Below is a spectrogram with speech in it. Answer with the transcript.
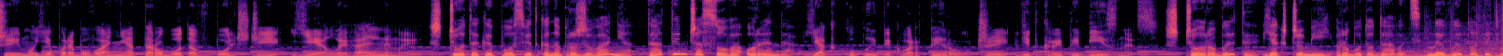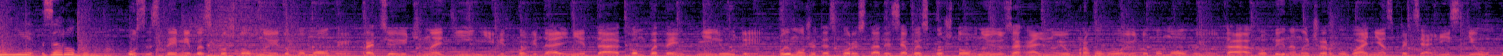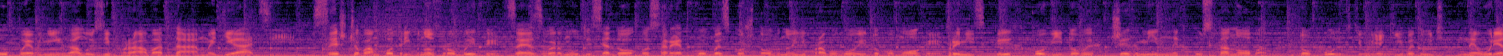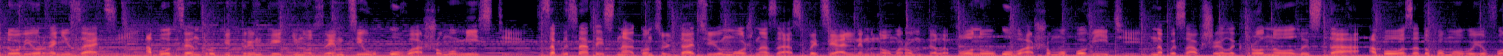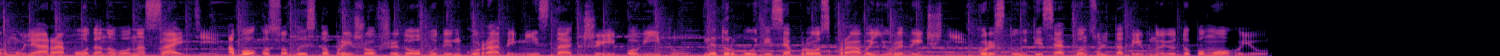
Чи моє перебування та робота в Польщі є легальними? Що таке посвідка на проживання та тимчасова оренда? Як купити квартиру чи відкрити бізнес? Що робити, якщо мій роботодавець не виплатить мені заробленого? У системі безкоштовної допомоги працюють надійні, відповідальні та компетентні люди. Ви можете скористатися безкоштовною загальною правовою допомогою та годинами чергування спеціалістів у певній галузі права та медіації. Все, що вам потрібно зробити, це звернутися до осередку безкоштовної правової допомоги при міських, повітових чи гмінних установах, до пунктів, які ведуть неурядові організації або центру підтримки іноземців у вашому місті. Записатись на консультацію можна за спеціальним номером телефону у вашому повіті, написавши електронного листа або за допомогою формуляра, поданого на сайті, або особисто прийшовши до будинку ради міста чи повіту. Не турбуйтеся про справи юридичні, користуйтеся консультативною допомогою.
